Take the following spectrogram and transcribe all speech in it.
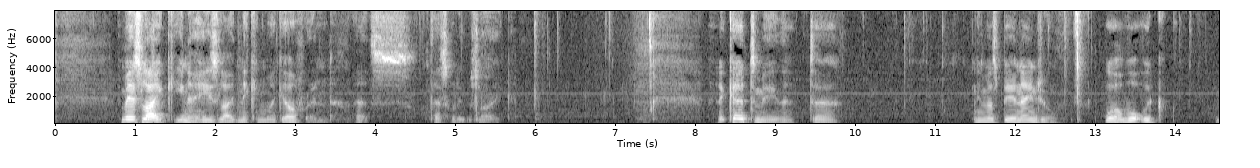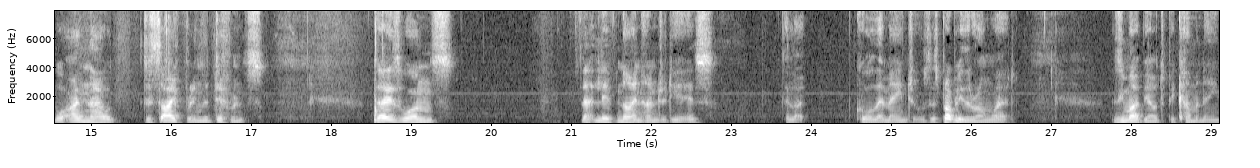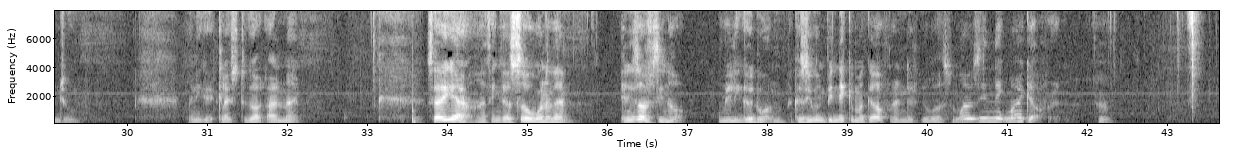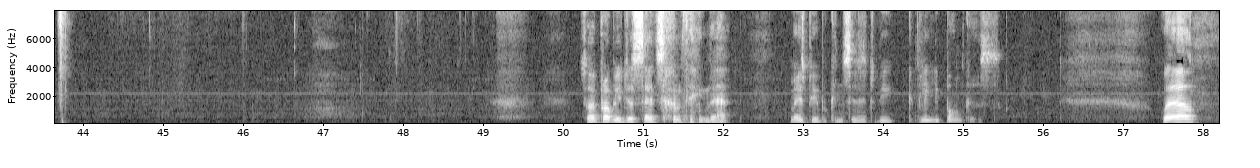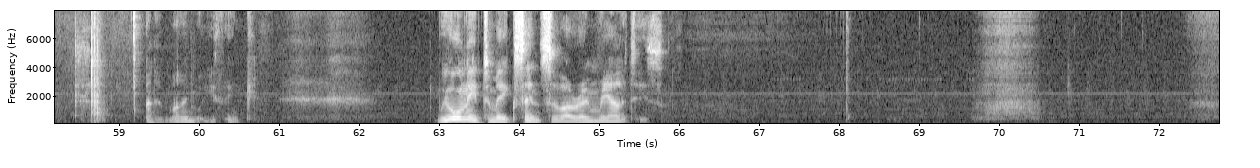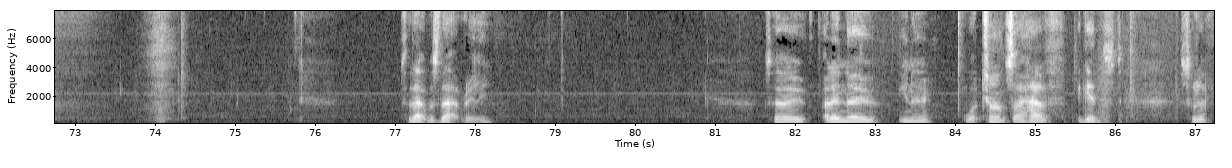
I mean, it's like you know, he's like nicking my girlfriend. That's that's what it was like. It occurred to me that uh, he must be an angel. Well, what we, what I'm now deciphering the difference. Those ones that lived 900 years, they like call them angels. It's probably the wrong word, because you might be able to become an angel when you get close to God. I don't know. So yeah, I think I saw one of them, and he's obviously not really good one because he wouldn't be nicking my girlfriend if he was. Why was he nick my girlfriend? Huh? So I probably just said something that most people consider to be completely bonkers. Well, I don't mind what you think. We all need to make sense of our own realities. So that was that really. So I don't know, you know, what chance I have against sort of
